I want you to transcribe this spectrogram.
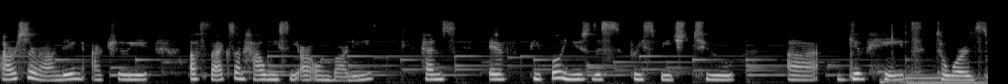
our surrounding actually affects on how we see our own body. Hence, if people use this free speech to uh, give hate towards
